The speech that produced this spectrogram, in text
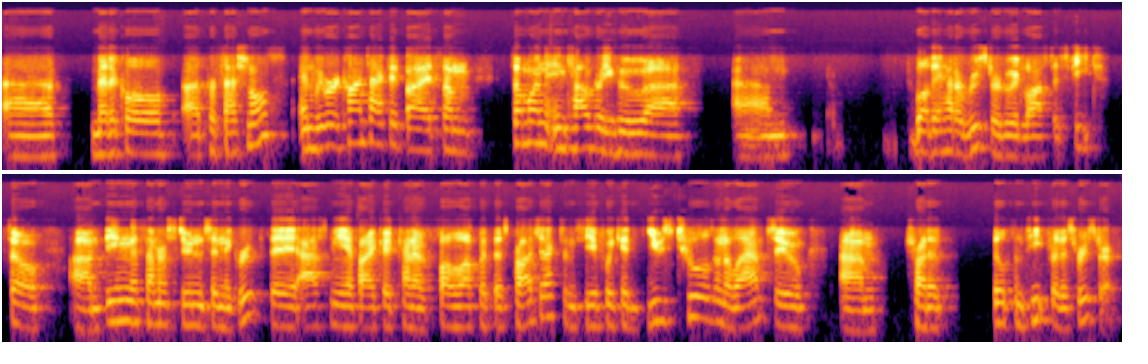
uh, medical uh, professionals, and we were contacted by some someone in Calgary who, um, well, they had a rooster who had lost his feet. So, um, being the summer student in the group, they asked me if I could kind of follow up with this project and see if we could use tools in the lab to um, try to build some feet for this rooster.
